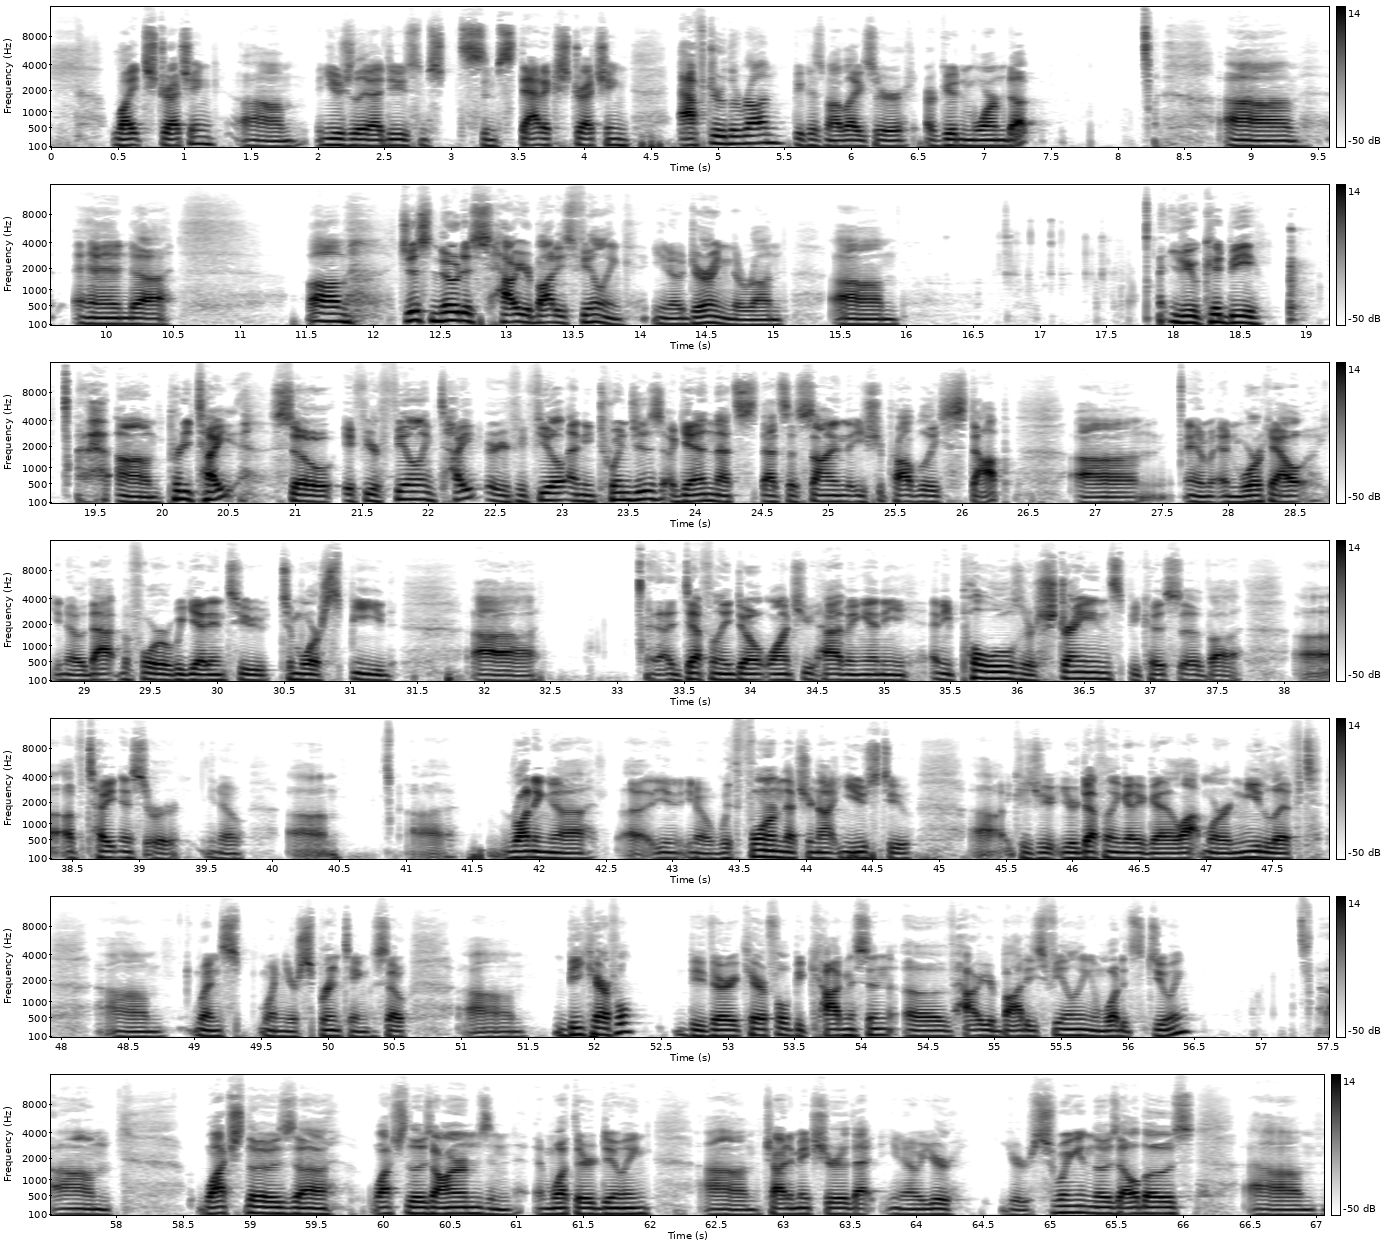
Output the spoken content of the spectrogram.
Light stretching. Um, usually, I do some some static stretching after the run because my legs are are good and warmed up. Um, and uh, um, just notice how your body's feeling, you know, during the run. Um, you could be um, pretty tight. So if you're feeling tight or if you feel any twinges, again, that's that's a sign that you should probably stop um, and and work out, you know, that before we get into to more speed. Uh, I definitely don't want you having any any pulls or strains because of uh, uh, of tightness or you know um, uh, running a, a, you, know with form that you're not used to because uh, you're, you're, definitely going to get a lot more knee lift um, when when you're sprinting. So um, be careful, be very careful, be cognizant of how your body's feeling and what it's doing. Um, watch those uh, watch those arms and, and what they're doing. Um, try to make sure that you know you're you're swinging those elbows um,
